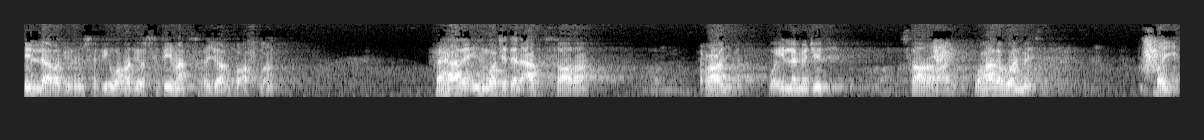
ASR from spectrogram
إلا رجل سفيه والرجل السفيه ما تصح إجارته أصلا. فهذا إن وجد العبد صار غانما وإن لم يجد صار غارما. وهذا هو الميسر طيب.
